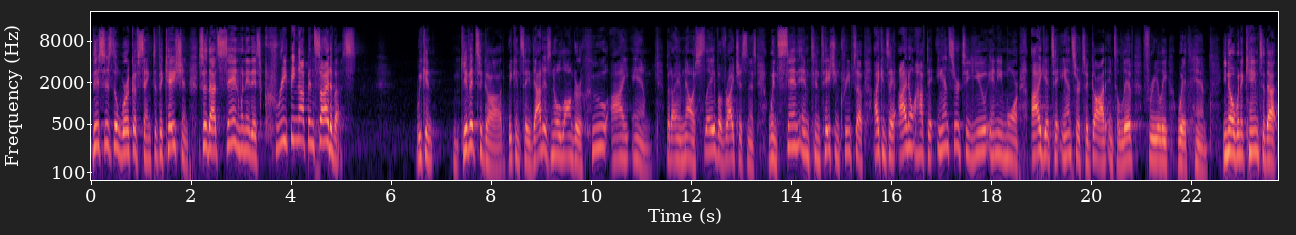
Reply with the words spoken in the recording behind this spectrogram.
This is the work of sanctification. So that sin, when it is creeping up inside of us, we can give it to God, we can say, That is no longer who I am, but I am now a slave of righteousness. When sin and temptation creeps up, I can say, I don't have to answer to you anymore. I get to answer to God and to live freely with Him. You know, when it came to that,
